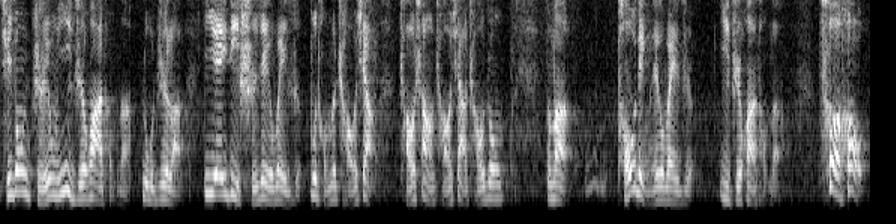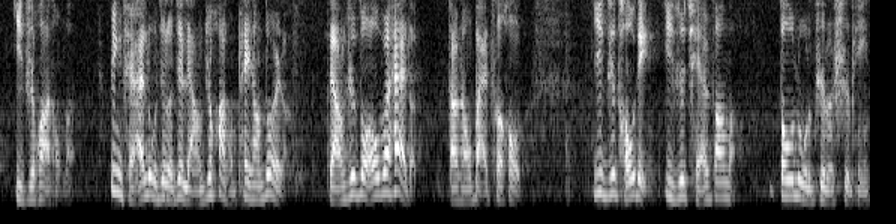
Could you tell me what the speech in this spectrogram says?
其中只用一支话筒的，录制了 EAD 十这个位置不同的朝向，朝上、朝下、朝中。那么头顶这个位置一支话筒的，侧后一支话筒的，并且还录制了这两支话筒配上对的，两只做 overhead，当然我摆侧后的。一只头顶，一只前方的，都录制了视频。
